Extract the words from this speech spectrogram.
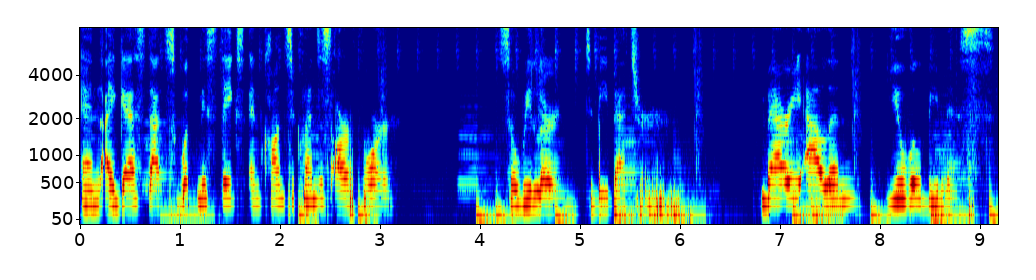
And I guess that's what mistakes and consequences are for so we learn to be better. Barry Allen, you will be missed.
